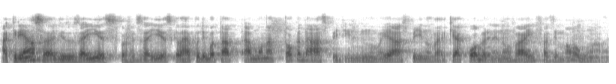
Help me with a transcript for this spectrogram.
A criança, diz Isaías, o profeta Isaías, que ela vai poder botar a mão na toca da áspide, e a áspide não vai, que é a cobra, né? não vai fazer mal algum.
